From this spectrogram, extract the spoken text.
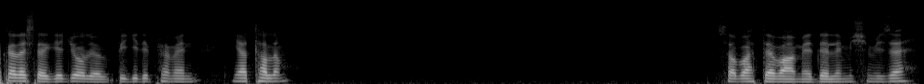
Arkadaşlar gece oluyor. Bir gidip hemen yatalım. Sabah devam edelim işimize.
